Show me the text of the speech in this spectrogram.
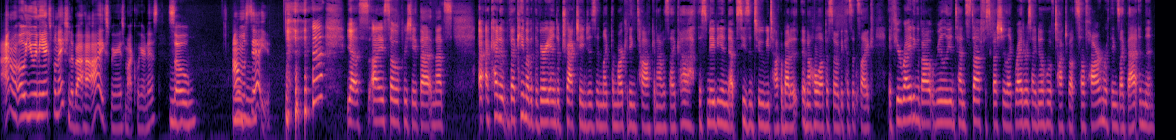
I don't owe you any explanation about how I experienced my queerness. So mm-hmm. I almost mm-hmm. tell you. yes, I so appreciate that. And that's I, kind of that came up at the very end of track changes and like the marketing talk, and I was like, ah, this maybe in season two we talk about it in a whole episode because it's like if you're writing about really intense stuff, especially like writers I know who have talked about self harm or things like that, and then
